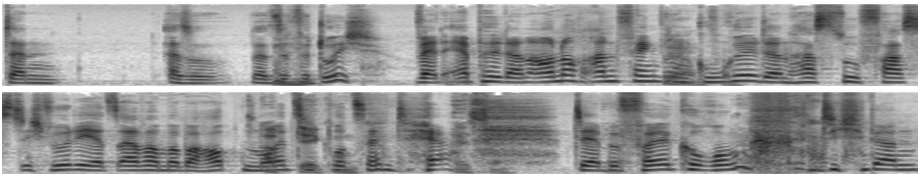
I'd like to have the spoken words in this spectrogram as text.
dann also dann sind mhm. wir durch. Wenn Apple dann auch noch anfängt ja, und Google, voll. dann hast du fast, ich würde jetzt einfach mal behaupten, 90 Prozent der, der ja. Bevölkerung, die dann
